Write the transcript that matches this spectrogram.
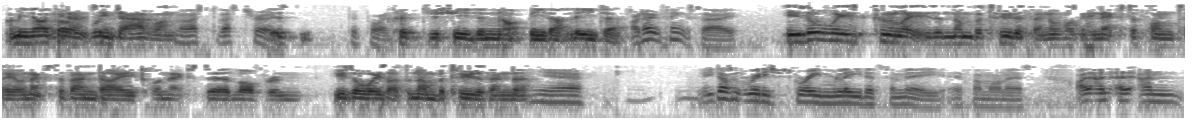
I mean, I We thought don't seem to have one. No, that's that's true. is, Good point. could Yoshida not be that leader? I don't think so. He's always kind of like the number two defender, wasn't he? Next to Fonte or next to Van Dijk or next to Lovren. He's always like the number two defender. Yeah, he doesn't really scream leader to me, if I'm honest. I, and, and, and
